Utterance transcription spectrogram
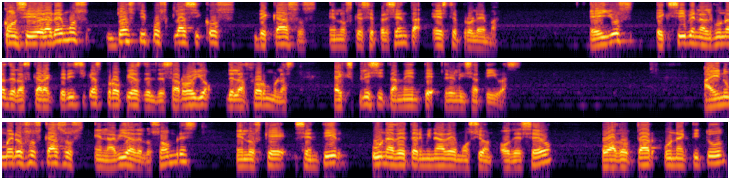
Consideraremos dos tipos clásicos de casos en los que se presenta este problema. Ellos exhiben algunas de las características propias del desarrollo de las fórmulas explícitamente realizativas. Hay numerosos casos en la vida de los hombres en los que sentir una determinada emoción o deseo o adoptar una actitud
